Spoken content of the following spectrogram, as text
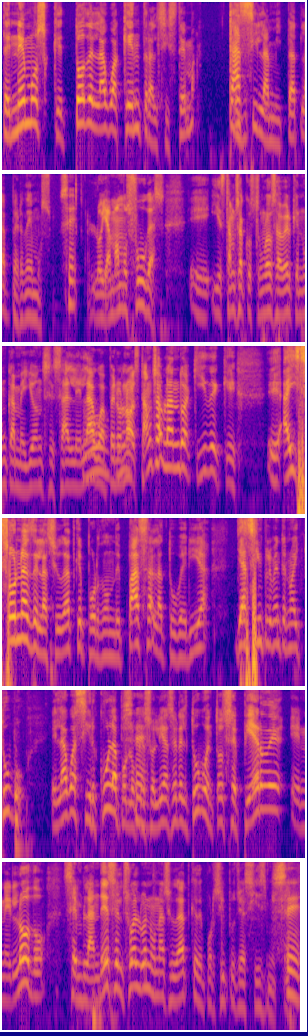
tenemos que todo el agua que entra al sistema, casi la mitad la perdemos Sí. lo llamamos fugas eh, y estamos acostumbrados a ver que nunca mellón se sale el agua, pero no. no, estamos hablando aquí de que eh, hay zonas de la ciudad que por donde pasa la tubería ya simplemente no hay tubo. El agua circula por lo Sí. que solía ser el tubo, entonces se pierde en el lodo, se emblandece el suelo en una ciudad que de por sí pues ya es sísmica. Sí,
